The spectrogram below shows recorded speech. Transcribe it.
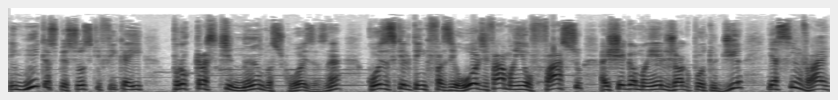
Tem muitas pessoas que ficam aí procrastinando as coisas, né? Coisas que ele tem que fazer hoje, fala amanhã eu faço, aí chega amanhã ele joga para outro dia e assim vai.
